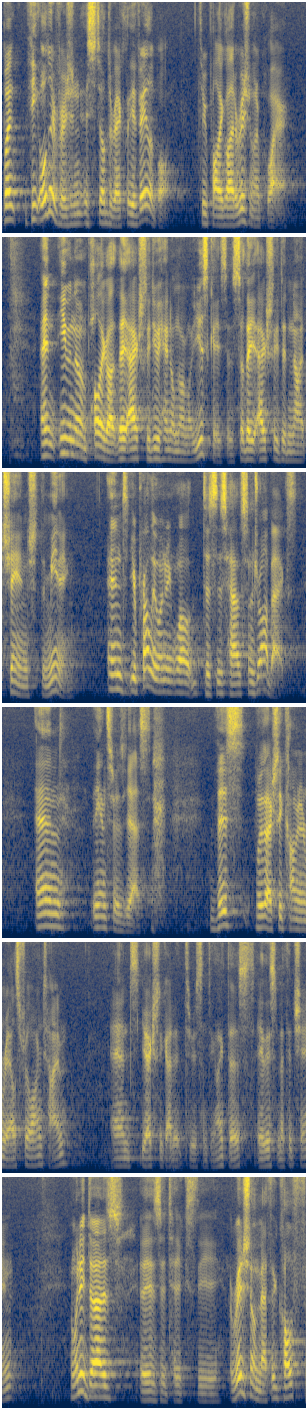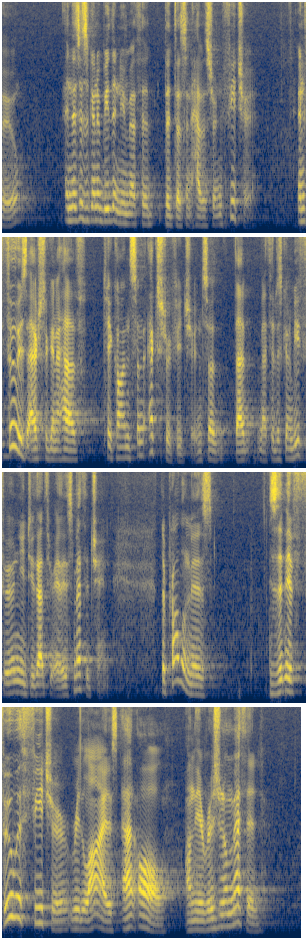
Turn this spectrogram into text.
But the older version is still directly available through Polyglot Original Require. And even though in Polyglot they actually do handle normal use cases, so they actually did not change the meaning. And you're probably wondering, well, does this have some drawbacks? And the answer is yes. this was actually common in Rails for a long time, and you actually got it through something like this, alias method chain. And what it does is it takes the original method called foo, and this is going to be the new method that doesn't have a certain feature. And foo is actually going to have take on some extra feature. And so that method is going to be foo, and you do that through alias method chain. The problem is, is that if foo with feature relies at all on the original method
